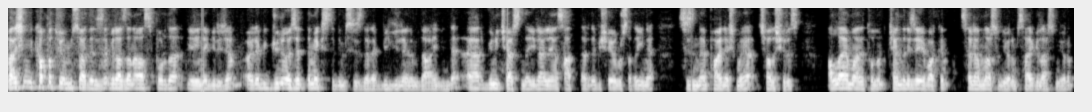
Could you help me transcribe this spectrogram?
Ben şimdi kapatıyorum müsaadenizle. Birazdan A-Spor'da yayına gireceğim. Öyle bir günü özetlemek istedim sizlere bilgilerim dahilinde. Eğer gün içerisinde ilerleyen saatlerde bir şey olursa da yine sizinle paylaşmaya çalışırız. Allah'a emanet olun. Kendinize iyi bakın. Selamlar sunuyorum, saygılar sunuyorum.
